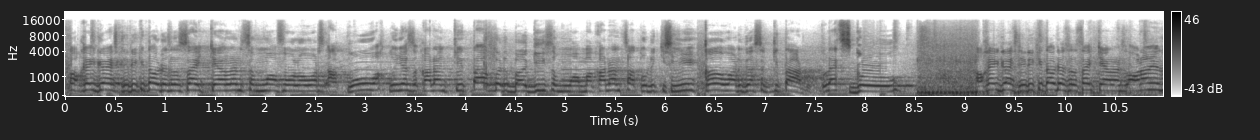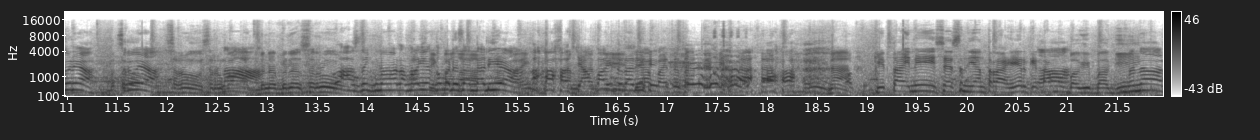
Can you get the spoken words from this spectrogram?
Oke guys, jadi kita udah selesai challenge semua followers aku. Waktunya sekarang kita berbagi semua makanan satu ricis ini ke warga sekitar. Let's go. Oke guys, jadi kita udah selesai challenge orang ya Gun ya? Seru ya? Seru, seru Nah. banget. Bener-bener seru. Wah, asik banget, apalagi yang Asik kepedesan banget. tadi ya. Kepedesan Siapa itu tadi? Siapa itu tadi? nah, kita ini season yang terakhir kita Ah. mau bagi-bagi Benar.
